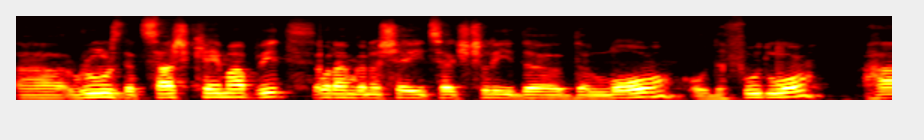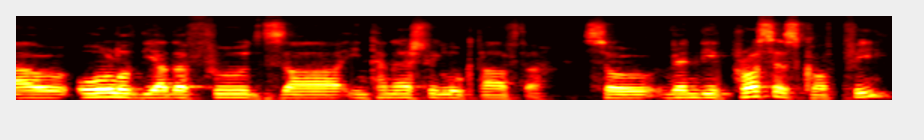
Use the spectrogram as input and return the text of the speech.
uh, rules that Sash came up with. What I'm going to share it's actually the the law or the food law how all of the other foods are internationally looked after. So when we process coffee,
